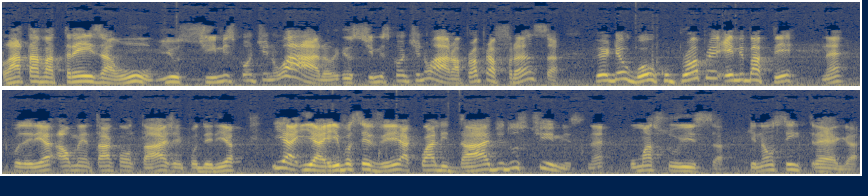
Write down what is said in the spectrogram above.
lá estava 3 a 1 e os times continuaram, e os times continuaram. A própria França perdeu o gol com o próprio Mbappé, né? Poderia aumentar a contagem, poderia. E aí, aí você vê a qualidade dos times, né? Uma Suíça que não se entrega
